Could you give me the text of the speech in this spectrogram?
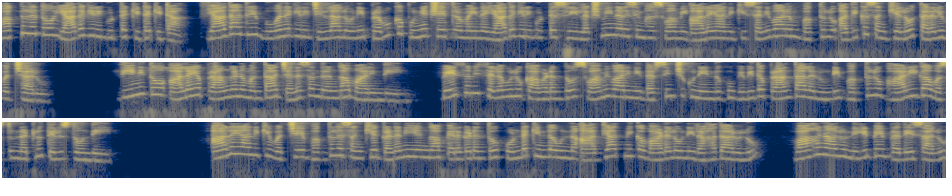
భక్తులతో యాదగిరిగుట్ట కిటకిట. యాదాద్రి భువనగిరి జిల్లాలోని ప్రముఖ పుణ్యక్షేత్రమైన యాదగిరిగుట్ట శ్రీ లక్ష్మీనరసింహస్వామి ఆలయానికి శనివారం భక్తులు అధిక సంఖ్యలో తరలివచ్చారు. దీనితో ఆలయ ప్రాంగణమంతా జనసంద్రంగా మారింది. వేసవి సెలవులు కావడంతో స్వామివారిని దర్శించుకునేందుకు వివిధ ప్రాంతాల నుండి భక్తులు భారీగా వస్తున్నట్లు తెలుస్తోంది. ఆలయానికి వచ్చే భక్తుల సంఖ్య గణనీయంగా పెరగడంతో కొండ కింద ఉన్న ఆధ్యాత్మిక వాడలోని రహదారులు వాహనాలు నిలిపే ప్రదేశాలు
